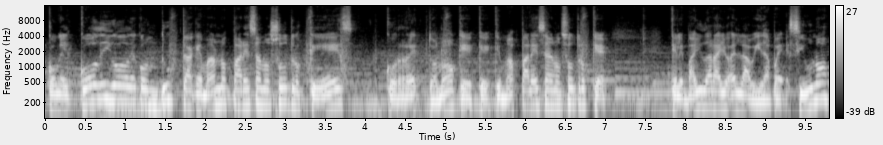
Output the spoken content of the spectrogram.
con, el código de conducta que más nos parece a nosotros que es correcto, ¿no? Que, que, que más parece a nosotros que, que les va a ayudar a ellos en la vida. Pues si uno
